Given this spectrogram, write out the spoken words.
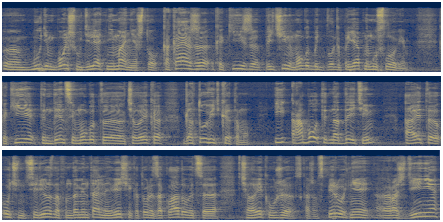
э, будем больше уделять внимание, что какая же, какие же причины могут быть благоприятным условием, какие тенденции могут э, человека готовить к этому, и работать над этим, а это очень серьезно фундаментальные вещи, которые закладываются в человека уже, скажем, с первых дней э, рождения,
